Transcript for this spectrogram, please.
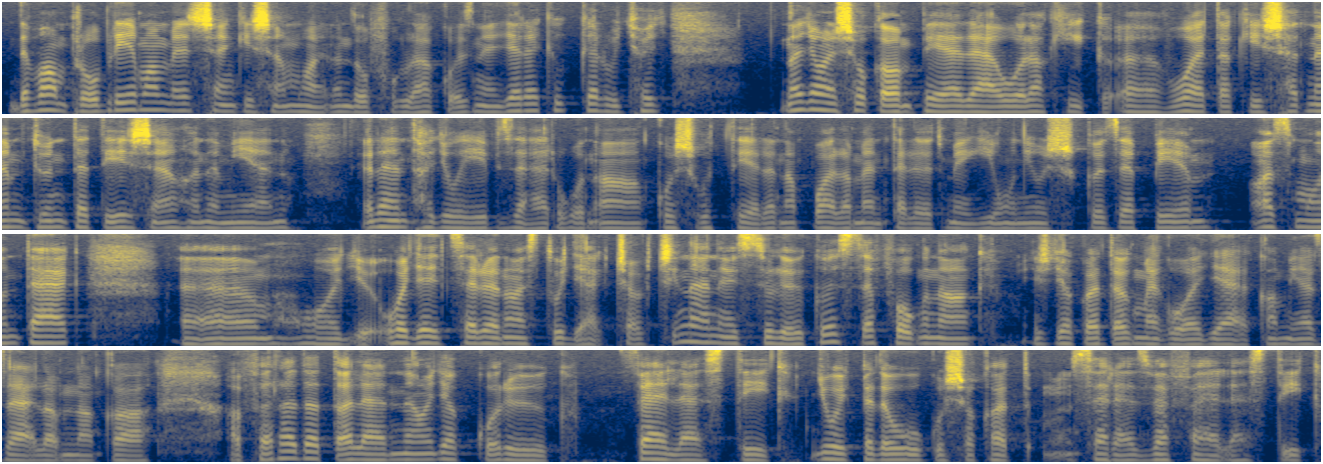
de van probléma, mert senki sem hajlandó foglalkozni a gyerekükkel, úgyhogy nagyon sokan például, akik voltak is, hát nem tüntetésen, hanem ilyen rendhagyó évzárón a Kossuth téren a parlament előtt még június közepén, azt mondták, hogy, hogy egyszerűen azt tudják csak csinálni, hogy szülők összefognak, és gyakorlatilag megoldják, ami az államnak a, a feladata lenne, hogy akkor ők fejlesztik, gyógypedagógusokat szerezve fejlesztik,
